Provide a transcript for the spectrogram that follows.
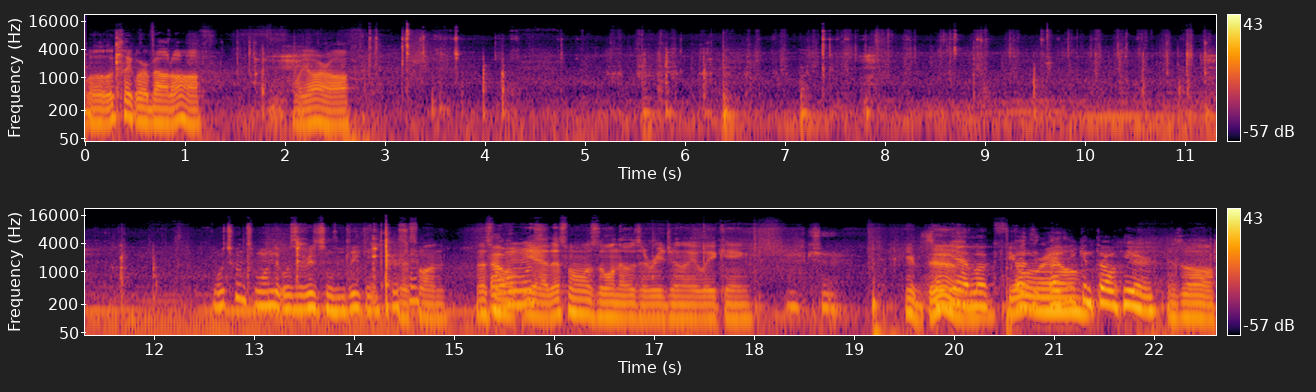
well, it looks like we're about off. We are off. Which one's the one that was originally leaking? This, This one. This That one, one was? yeah, this one was the one that was originally leaking. Okay. Here, boom. So yeah, look, as, fuel as rail you can tell here, is off.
